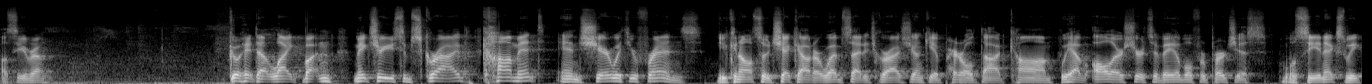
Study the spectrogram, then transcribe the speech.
I'll see you around. Go hit that like button. Make sure you subscribe, comment, and share with your friends. You can also check out our website at garagejunkieapparel.com. We have all our shirts available for purchase. We'll see you next week.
